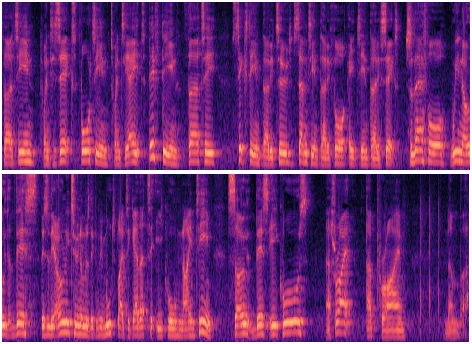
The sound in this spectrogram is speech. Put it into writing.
13, 26, 14, 28, 15, 30, 1632, 1734, 1836. So therefore, we know that this, this is the only two numbers that can be multiplied together to equal 19. So this equals, that's right, a prime number.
